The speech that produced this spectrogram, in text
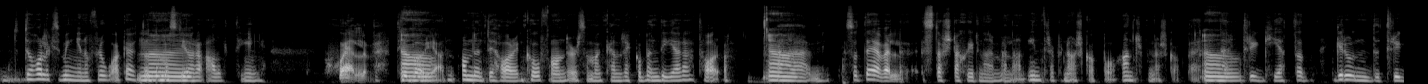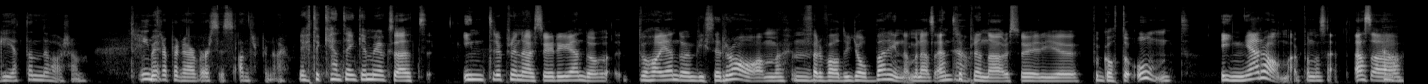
du har liksom ingen att fråga utan Nej. du måste göra allting själv till ja. början. Om du inte har en co-founder som man kan rekommendera att ha. Ja. Um, så det är väl största skillnaden mellan intraprenörskap och entreprenörskap. Ja. Den tryggheten, grundtryggheten du har som intraprenör versus entreprenör. Jag kan tänka mig också att intraprenör så är det ju ändå, du har ju ändå en viss ram mm. för vad du jobbar inom. Men alltså entreprenör så är det ju på gott och ont inga ramar på något sätt. Alltså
